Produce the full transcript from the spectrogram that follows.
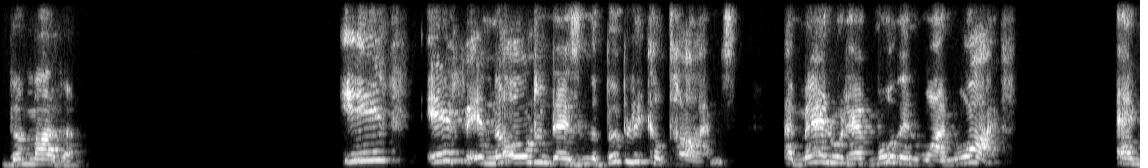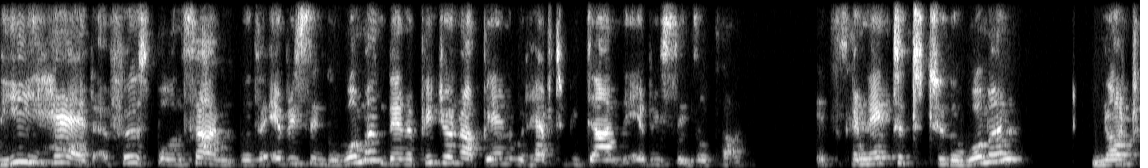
the mother. If, if in the olden days, in the biblical times, a man would have more than one wife, and he had a firstborn son with every single woman, then a pidyon ben would have to be done every single time. It's connected to the woman, not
